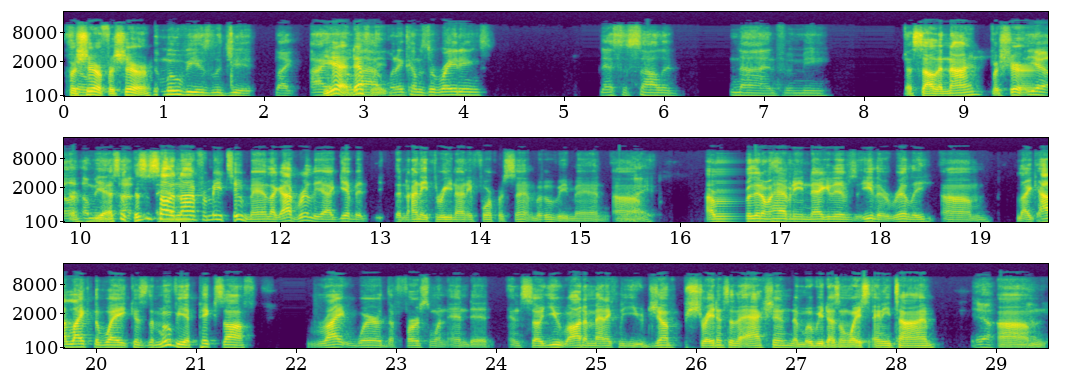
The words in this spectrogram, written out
For so, sure, for sure. The movie is legit. Like I yeah, definitely. When it comes to ratings, that's a solid nine for me a solid nine for sure. Yeah, I mean, yeah, it's a, it's a solid nine for me too, man. Like I really, I give it the 93, 94 percent movie, man. Um, right. I really don't have any negatives either, really. Um, like I like the way because the movie it picks off right where the first one ended, and so you automatically you jump straight into the action. The movie doesn't waste any time. Yeah. Um,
